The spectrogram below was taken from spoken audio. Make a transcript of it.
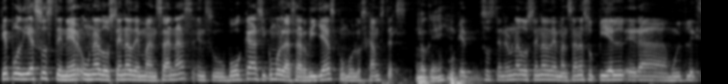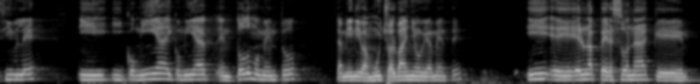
que podía sostener una docena de manzanas en su boca, así como las ardillas, como los hámsters. ok. Como que sostener una docena de manzanas, su piel era muy flexible y, y comía y comía en todo momento. También iba mucho al baño, obviamente. Y eh, era una persona que,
